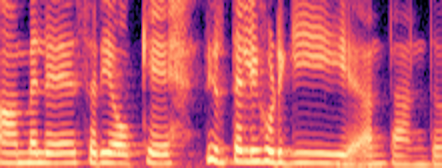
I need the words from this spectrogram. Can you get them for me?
ಆಮೇಲೆ ಸರಿ, ಓಕೆ ತೀರ್ಥಳ್ಳಿ ಹುಡುಗಿ ಅಂತ ಅಂದು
